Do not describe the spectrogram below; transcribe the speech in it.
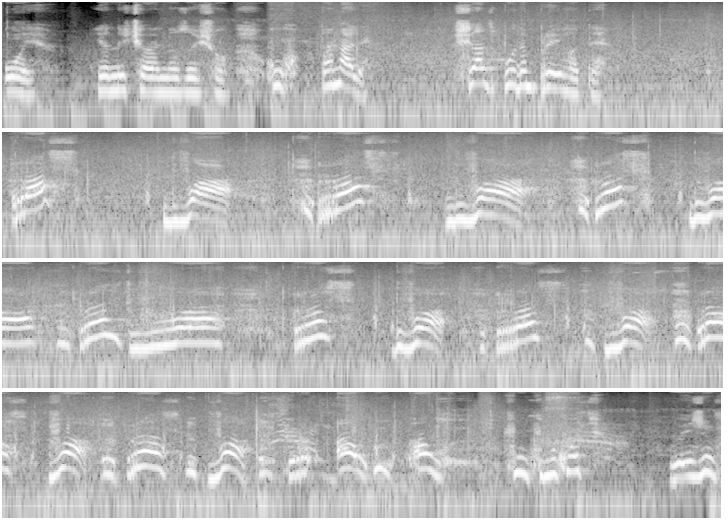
Ой, я нечайно зайшов. Ух, погнали. Зараз будемо пригати. Раз, два. Раз, два. Раз, два. Раз, два. Раз, два. Раз, два. Раз, два. Раз, два. Ау, ау. Фух, ну хоч вижив.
